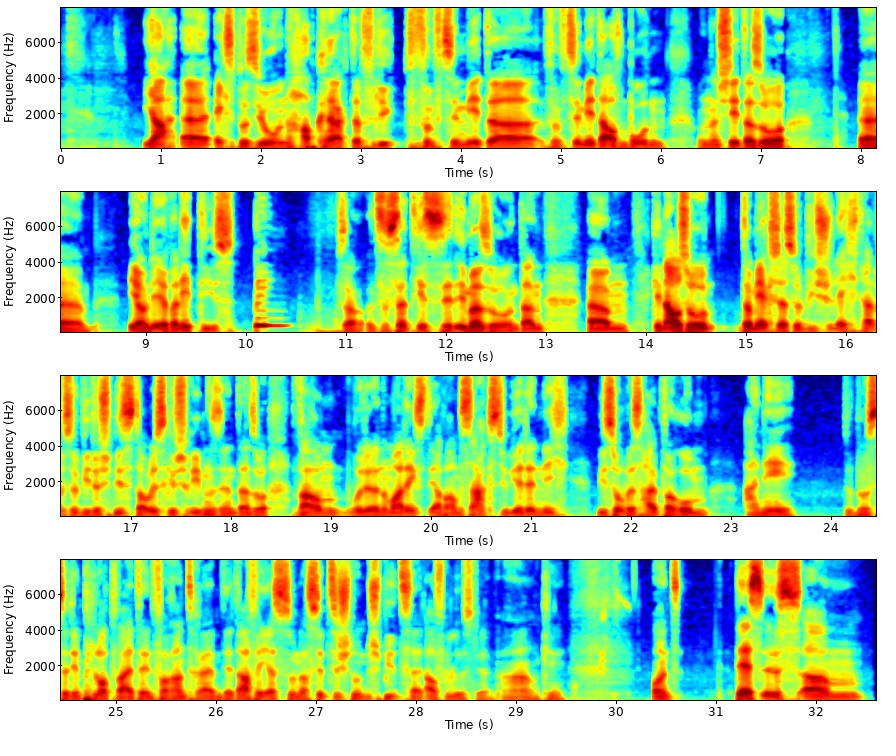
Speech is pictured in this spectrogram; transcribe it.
ja, äh, Explosion, Hauptcharakter fliegt 15 Meter, 15 Meter auf dem Boden. Und dann steht da so, äh, er und er überlebt dies. Bing! So, und das ist halt, das ist halt immer so. Und dann, ähm, genauso, da merkst du erstmal, wie schlecht teilweise Videospiel-Stories geschrieben sind. Also, warum, wo du normal denkst, ja, warum sagst du ihr denn nicht, wieso, weshalb, warum? Ah, nee, Du musst ja den Plot weiterhin vorantreiben. Der darf ja erst so nach 70 Stunden Spielzeit aufgelöst werden. Ah, okay. Und das ist, ähm,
